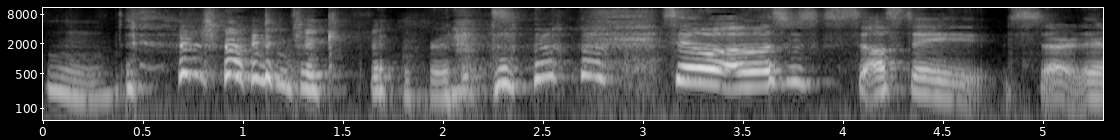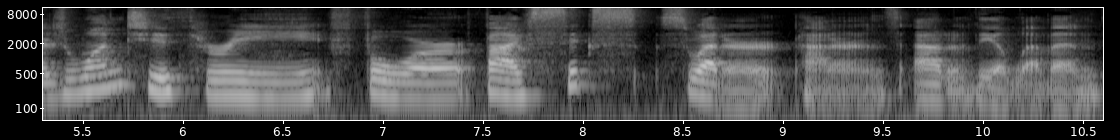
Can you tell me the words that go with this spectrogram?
Hmm. I'm trying to pick a favorite. so uh, let's just. I'll stay. Start. There's one, two, three, four, five, six sweater patterns out of the eleven.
